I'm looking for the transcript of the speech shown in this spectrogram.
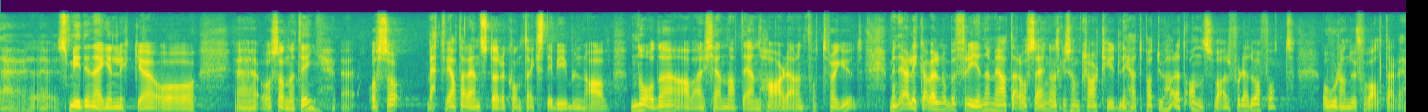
eh, smi din egen lykke og, eh, og sånne ting. Eh, og så vet vi at det er en større kontekst i Bibelen av nåde, av å erkjenne at det en har, det har en fått fra Gud. Men det er likevel noe befriende med at det er også en ganske sånn klar tydelighet på at du har et ansvar for det du har fått, og hvordan du forvalter det.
